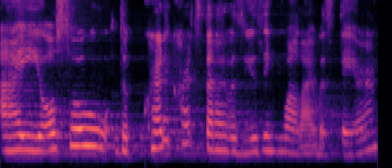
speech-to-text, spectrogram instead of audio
I also, the credit cards that I was using while I was there,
